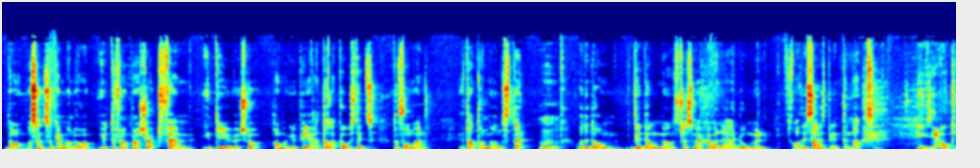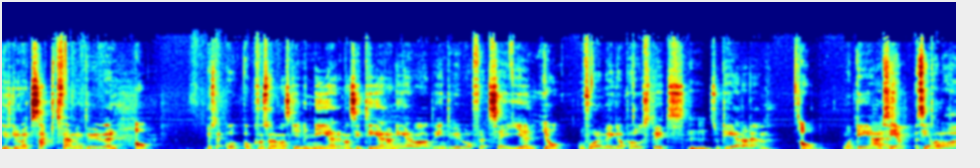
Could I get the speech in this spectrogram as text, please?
då. Och sen så kan man då utifrån att man har kört fem intervjuer så har man grupperat alla post-its. Då får man ett antal mönster. Och det är, de, det är de mönstren som är själva lärdomen av designsprinten. Att. Och det skulle vara exakt fem intervjuer. ja, Just det. Och, och vad sa du, man skriver ner, man citerar ner vad intervjuoffret säger ja, och får en vägg av post-its, sorterar den ja, och det är Och ser, ser man då,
